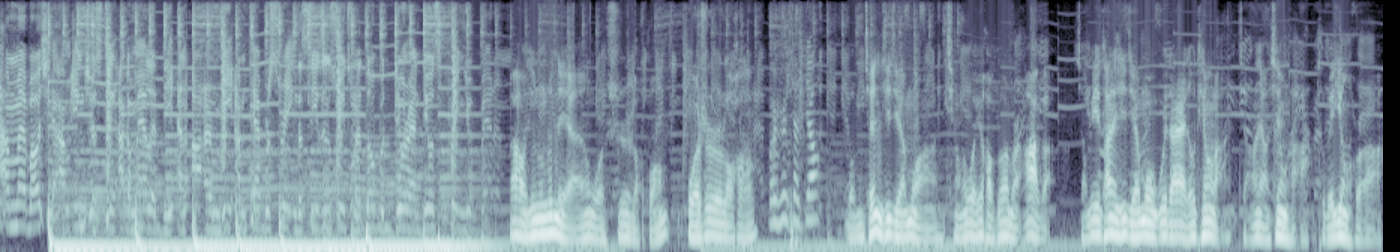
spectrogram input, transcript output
I'm 卖保险，I'm interesting. I got melody and R&B. I'm tapestry. The season sweet，从来都不丢人，丢 spring。You better. 大家好，京城春点，我是老黄。我是老航，我是小娇，我们前几期节目啊，请了我一好哥们儿阿哥，想必他那期节目估计大家也都听了，讲了讲信用卡，特别硬核啊。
